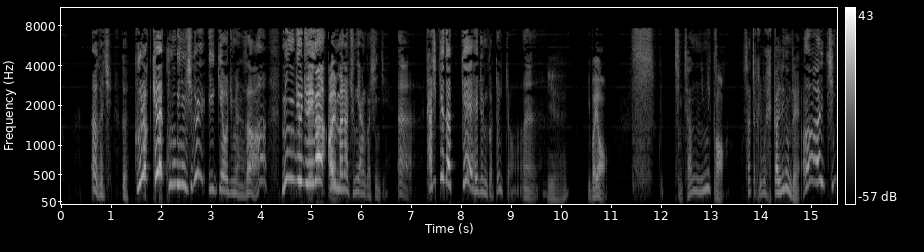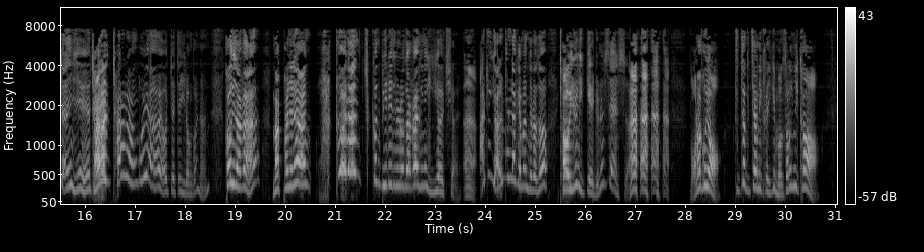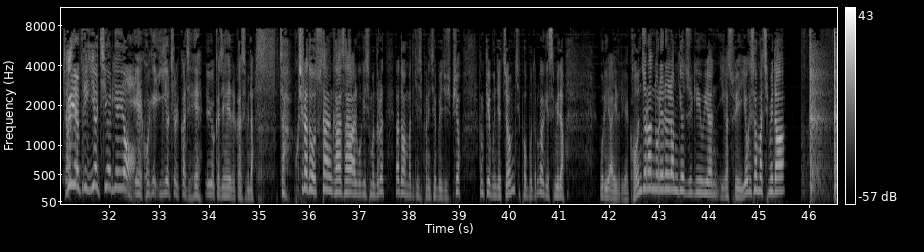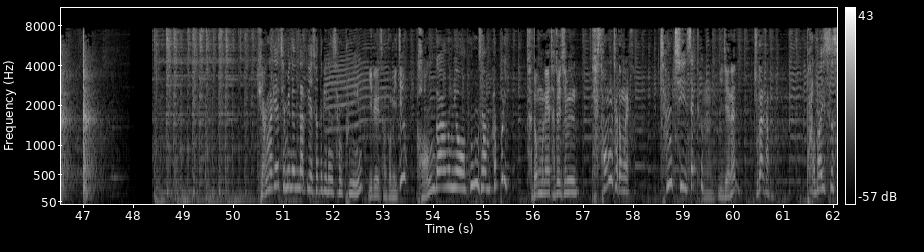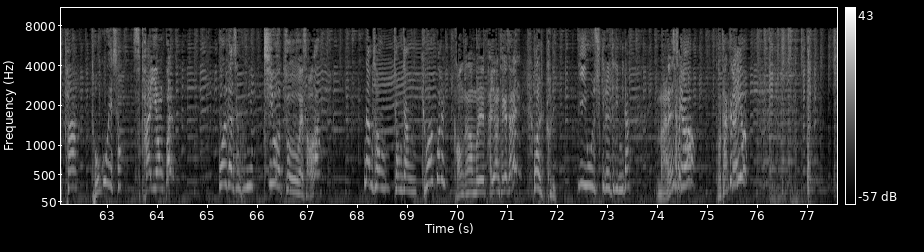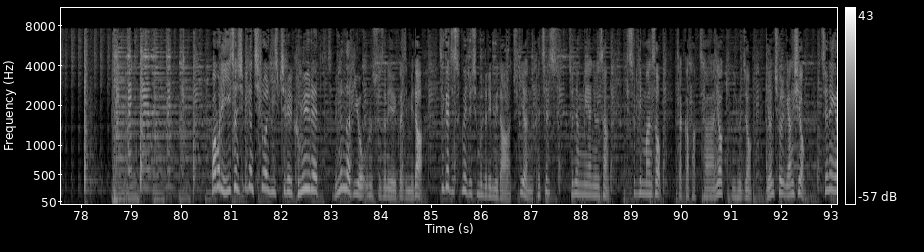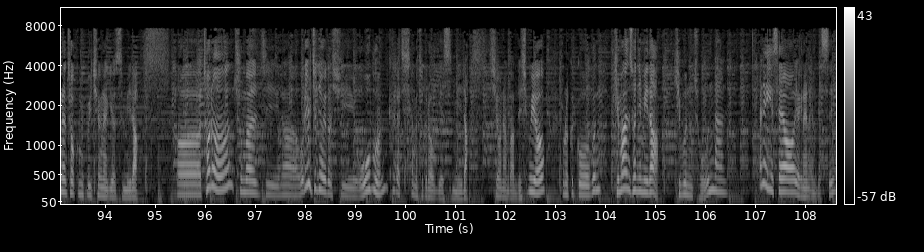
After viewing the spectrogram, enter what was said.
아 그렇지. 그, 그렇게 국민의식을 일깨워주면서 민주주의가 얼마나 중요한 것인지, 아, 다시 깨닫게 해준 것도 있죠. 아. 예. 이봐요. 그 칭찬입니까? 살짝 뭐 헷갈리는데. 아, 진짜 아니지. 잘, 잘한 거야. 어쨌든 이런 거는. 거기다가 막판에는 화끈한 측근 비리들로다가 그냥 이열치열. 어, 아주 열불나게 만들어서 저희를 있게 해주는 센스. 뭐라고요? 듣자 듣자 하니까 이게 뭔 소리입니까? 자, 그게 어떻게 이열치열이에요? 예, 거기에 이열치열까지 해. 이거까지 해야 될 것 같습니다. 자, 혹시라도 수상한 가사 알고 계신 분들은 나도 한마디 게시판에 제보해 주십시오. 함께 문제점 짚어보도록 하겠습니다. 우리 아이들에게 건전한 노래를 남겨주기 위한 이 가수의 여기서 마칩니다. 취향나게 재밌는 라디오에서 드리는 상품이요. 일일 상품이죠? 건강음료 홍삼 한 뿌리, 자동문의 자존심 태성 자동문에서 참치 세트, 음, 이제는 주간 상품 파라다이스 스파 도고에서 스파 이용권 월간 상품이요. CO2에서 남성 정장 교환권을 건강한 물 바이온텍에서는 알칼리 이온수기를 드립니다. 많은 참여 부탁드려요. 마무리 2012년 7월 27일 금요일에 재밌는 라디오 오늘 순서는 여기까지입니다. 지금까지 수고해주신 분들입니다. 출연 배칠수, 전영미, 한윤상, 기술 김만섭, 작가 박찬혁, 김효정, 연출 양시영, 진행하는 저 코미코이 최영락이었습니다. 어, 저는 주말 지나 월요일 저녁 8시 5분 칼같이 시간 맞춰 돌아오겠습니다. 시원한 밤 되시고요. 오늘 끝곡은 김한선입니다. 기분 좋은 날. 안녕히 계세요. 여기는 MBC.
